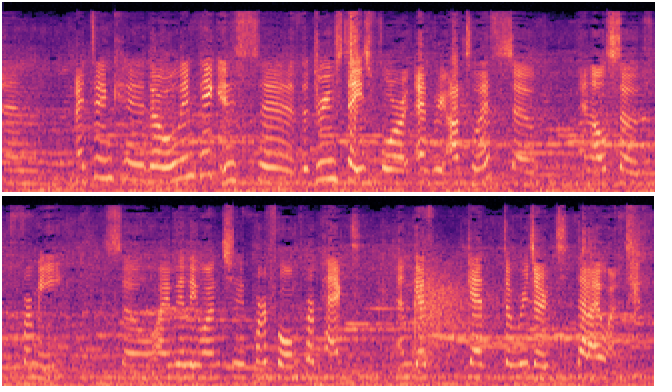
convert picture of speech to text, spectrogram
And I think the Olympic is uh, the dream stage for every athlete. So and also for me. So I really want to perform perfect and get get the result that I want.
